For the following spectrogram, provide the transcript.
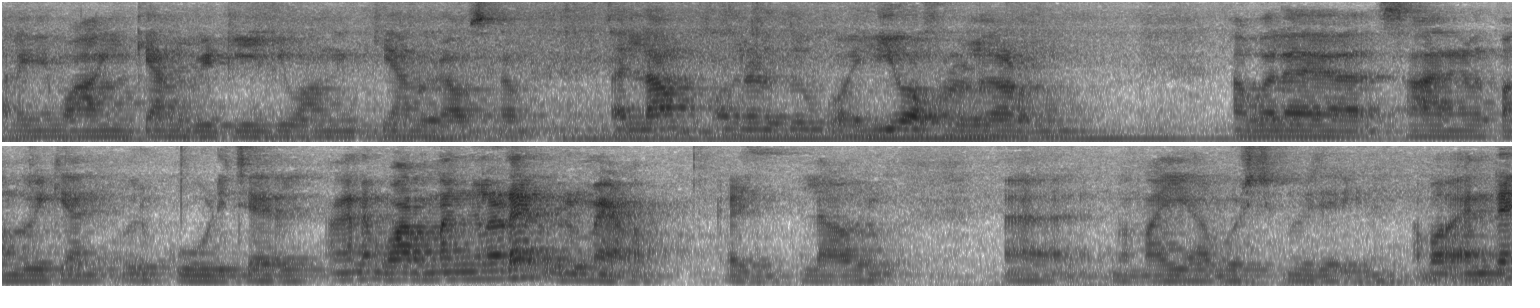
അല്ലെങ്കിൽ വാങ്ങിക്കാനുള്ള വീട്ടിലേക്ക് വാങ്ങിക്കാനുള്ള ഒരു അവസരം അതെല്ലാം മുതലെടുത്ത് വലിയ ഓഫറുകൾ കടന്നു അതുപോലെ സാധനങ്ങൾ പങ്കുവയ്ക്കാൻ ഒരു കൂടിച്ചേരൽ അങ്ങനെ വർണങ്ങളുടെ ഒരു മേളം കഴിഞ്ഞു. എല്ലാവരും നന്നായി ആഘോഷിച്ചു എന്ന് വിചാരിക്കുന്നു. അപ്പോൾ എന്റെ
